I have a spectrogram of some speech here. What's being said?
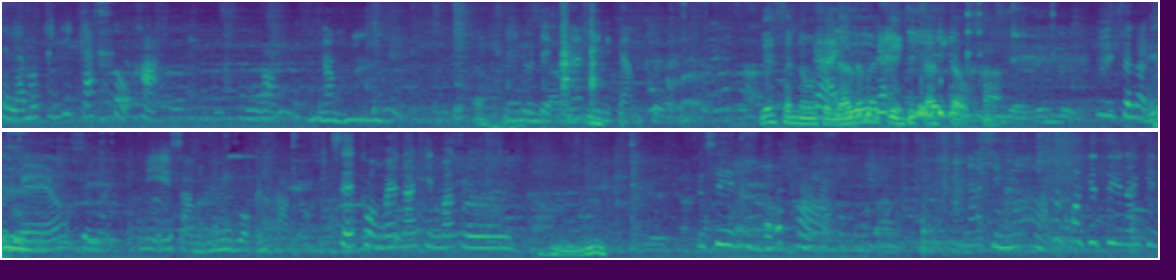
ร็จแล้วมากินที่กัสโตะค่ะงอมงำเนี่ยดูเด็กก็น่ากินอีกตามเคยเล่นสโนว์เสร็จแล้วแล้วมากินที่กัสโตะค่ะสลัดหมดแล้วมี A 3มีบวก A 3เซตของแม่น่ากินมากเลยหืมดูสิแล้วก็ทานน่ากินมากสปาเกตตีน่ากิน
